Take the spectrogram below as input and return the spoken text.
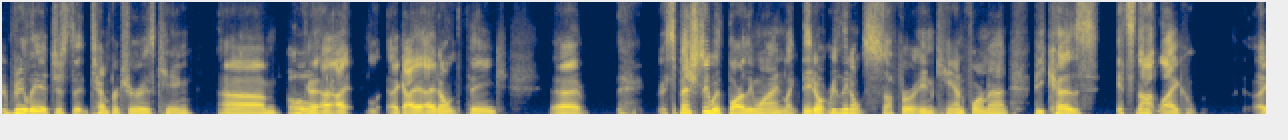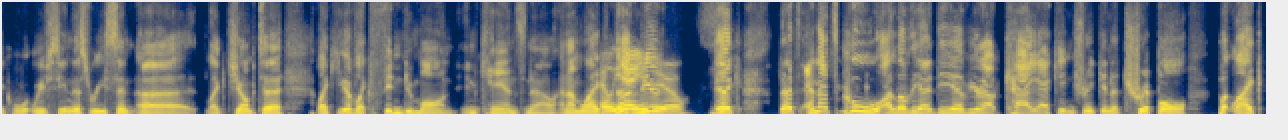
really, it just the temperature is king. Um, Oh, I, I like I I don't think, uh, especially with barley wine, like they don't really don't suffer in can format because it's not like like we've seen this recent uh like jump to like you have like Fin du Monde in cans now, and I'm like, Hell yeah, you do. like that's and that's cool. I love the idea of you're out kayaking, drinking a triple, but like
